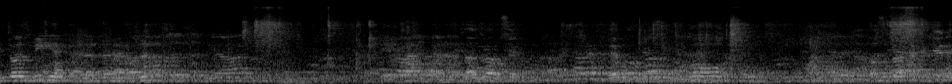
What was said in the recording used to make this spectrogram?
It was big. Número 6. Dos plazas que tiene.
